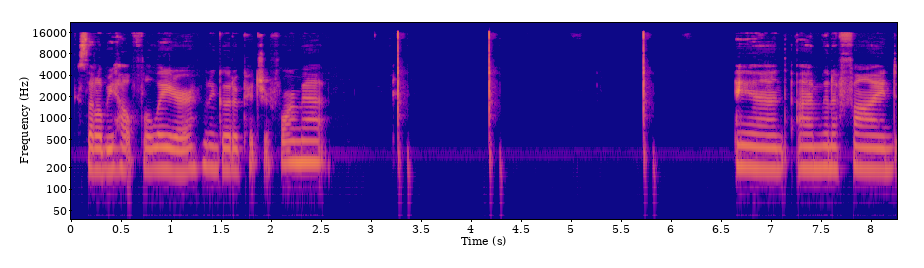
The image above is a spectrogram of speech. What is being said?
because that'll be helpful later. I'm going to go to picture format. And I'm going to find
